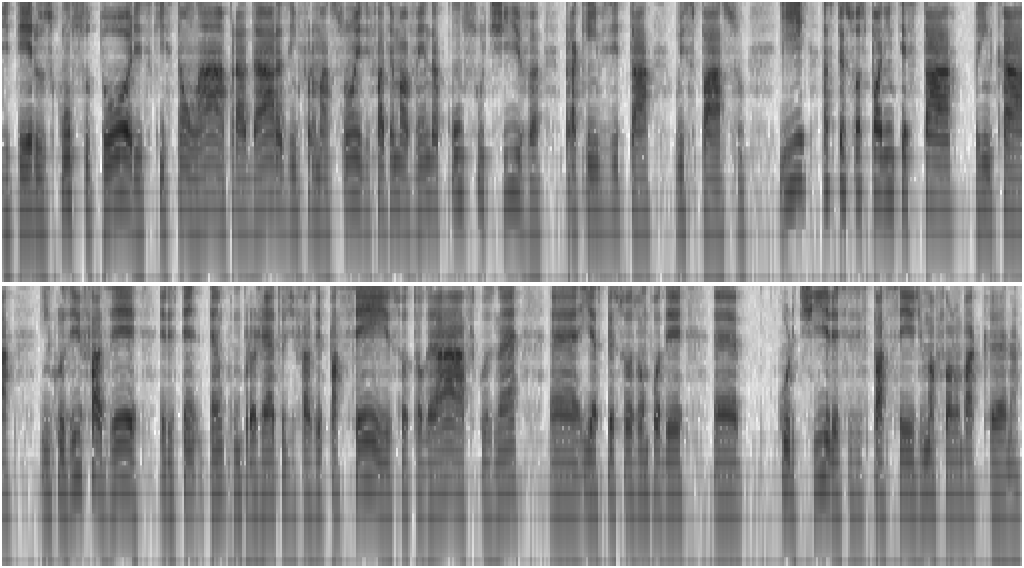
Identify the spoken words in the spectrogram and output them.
de ter os consultores que estão lá para dar as informações e fazer uma venda consultiva para quem visitar o espaço. E as pessoas podem testar, brincar, inclusive fazer. Eles têm um projeto de fazer passeios fotográficos, né? É, e as pessoas vão poder é, curtir esses passeios de uma forma bacana.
